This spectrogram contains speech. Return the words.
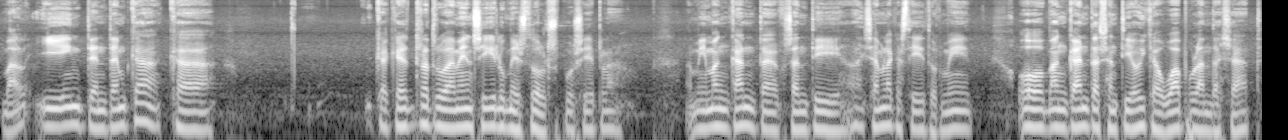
Val? I intentem que, que, que aquest retrobament sigui el més dolç possible. A mi m'encanta sentir, ai, sembla que estigui dormit, o m'encanta sentir, oi, que guapo l'han deixat.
